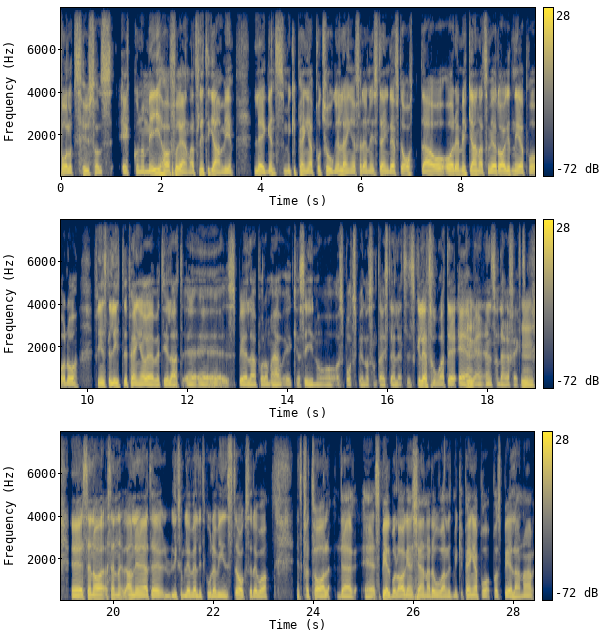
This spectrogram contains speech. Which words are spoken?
folks hushålls hushållsekonomi har förändrats lite grann. Vi lägger inte så mycket pengar på krogen längre för den är stängd efter åtta och, och det är mycket annat som vi har dragit ner på och då finns det lite pengar över till att eh, eh spela på de här eh, kasino och sportspel och sånt där istället. Så skulle jag tro att det är mm. en, en sån där effekt. Mm. Eh, sen, har, sen anledningen att det liksom blev väldigt goda vinster också, det var ett kvartal där eh, spelbolagen tjänade ovanligt mycket pengar på, på spelarna.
